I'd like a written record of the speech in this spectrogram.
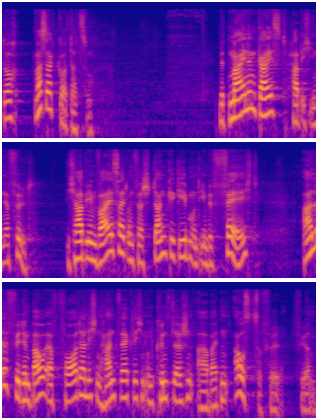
Doch was sagt Gott dazu? Mit meinem Geist habe ich ihn erfüllt. Ich habe ihm Weisheit und Verstand gegeben und ihn befähigt, alle für den Bau erforderlichen handwerklichen und künstlerischen Arbeiten auszuführen.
